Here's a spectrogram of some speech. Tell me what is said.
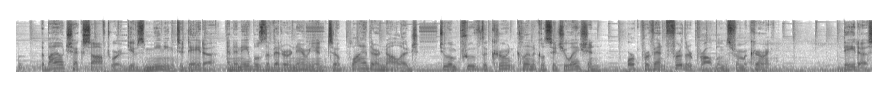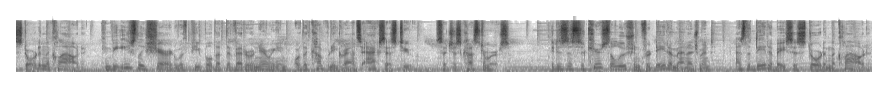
The BioChek software gives meaning to data and enables the veterinarian to apply their knowledge to improve the current clinical situation or prevent further problems from occurring. Data stored in the cloud can be easily shared with people that the veterinarian or the company grants access to, such as customers. It is a secure solution for data management as the database is stored in the cloud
